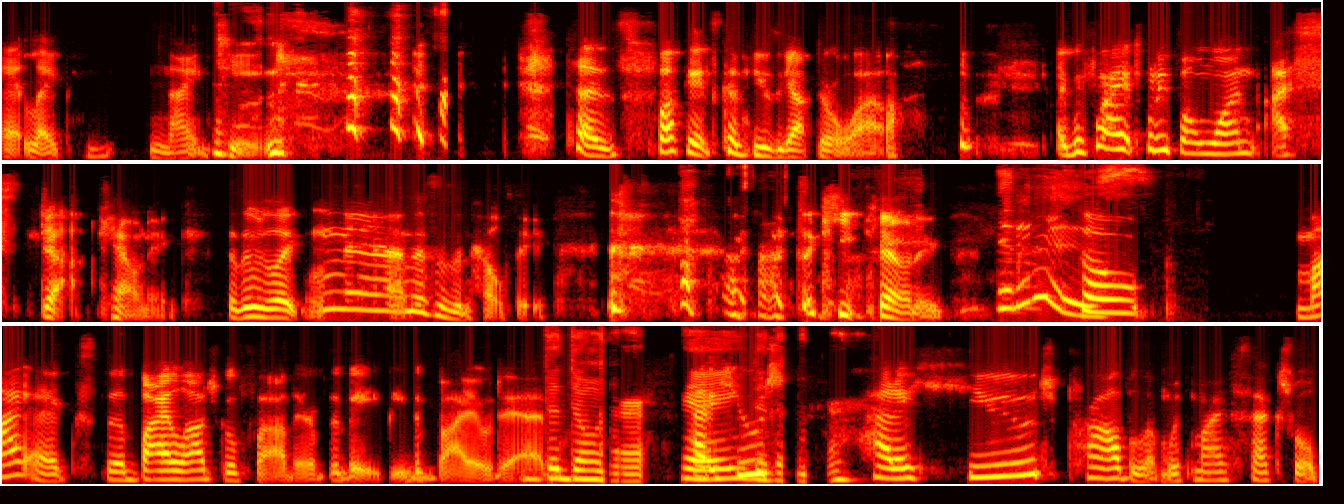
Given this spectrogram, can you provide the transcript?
at like 19. Because fuck it, it's confusing after a while. like before I hit 24 1, I stopped counting because it was like, nah, this isn't healthy to keep counting. It is. So my ex, the biological father of the baby, the bio dad, the donor. Had a huge- donor. had a huge problem with my sexual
